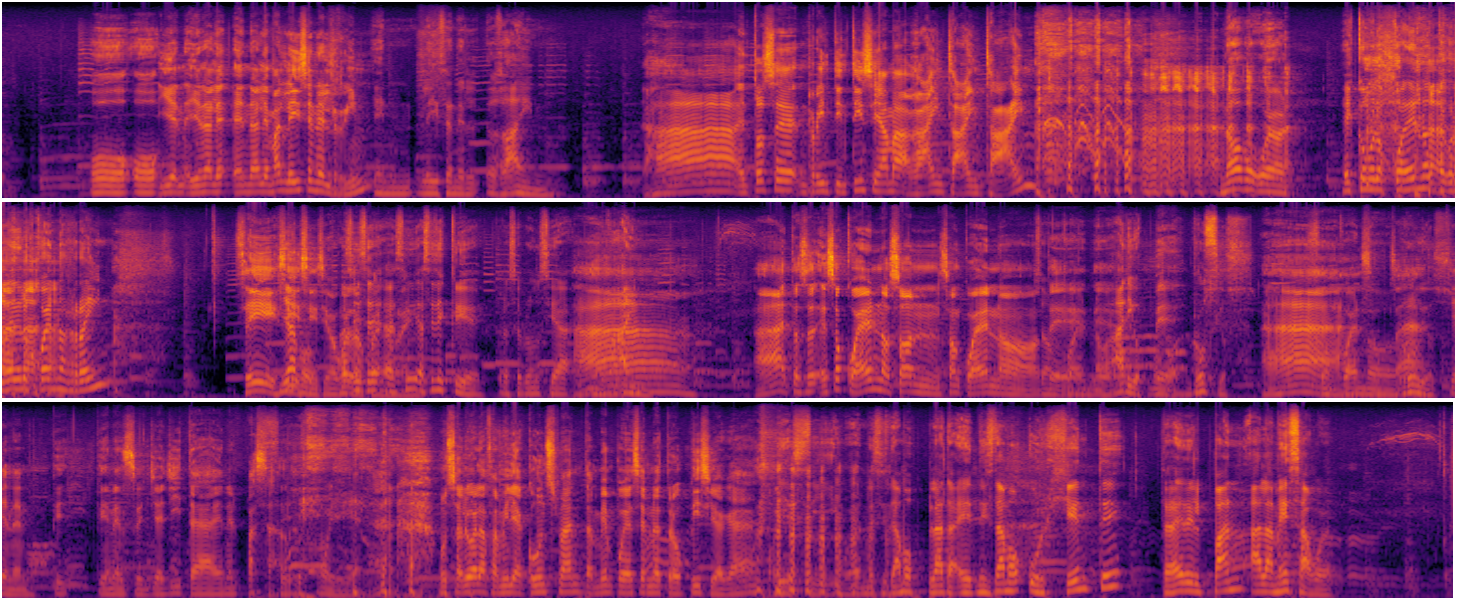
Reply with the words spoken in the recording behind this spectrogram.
O, o Y en, y en ale- en alemán le dicen el Rin. en- le dicen el Rhein. Ah, entonces Rin Tintín se llama Rein Time Time. No, pues weón. Es como los cuadernos, ¿te acordás de los cuadernos Rein? Sí, sí, Ya, sí, po. sí, me acuerdo. Así se, bueno, así, Rein. así se escribe, pero se pronuncia. Ah. Ah, entonces esos cuadernos son, son cuadernos Son de. cuadernos de- arios, po, de- weón, rusios. Ah, Son cuadernos son- ah, rubios. Tienen, ti- tienen su yayita en el pasado. Muy bien. ¿eh? Un saludo a la familia Kunzman, también puede ser nuestro auspicio acá. Oye, sí, weón. Necesitamos plata. Eh, necesitamos urgente traer el pan a la mesa, weón.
